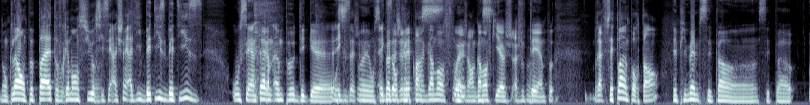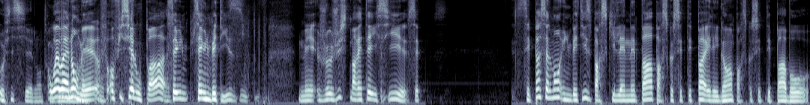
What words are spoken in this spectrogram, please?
Donc là, on peut pas être vraiment sûr Ouais. si c'est Einstein a dit bêtise, bêtise, ou c'est un terme un peu dégue- On exagéré ouais, on sait pas dans exagéré quel par Gamow, ouais, genre Gamow qui a aj- ajouté un peu. Bref, c'est pas important. Et puis même, c'est pas, un- c'est pas officiel. Entre Ouais, ouais, non, mais ouais. f- officiel ou pas, Ouais. c'est une, une bêtise. Mais je veux juste m'arrêter ici. C'est, c'est pas seulement une bêtise parce qu'il l'aimait pas, parce que c'était pas élégant, parce que c'était pas beau.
